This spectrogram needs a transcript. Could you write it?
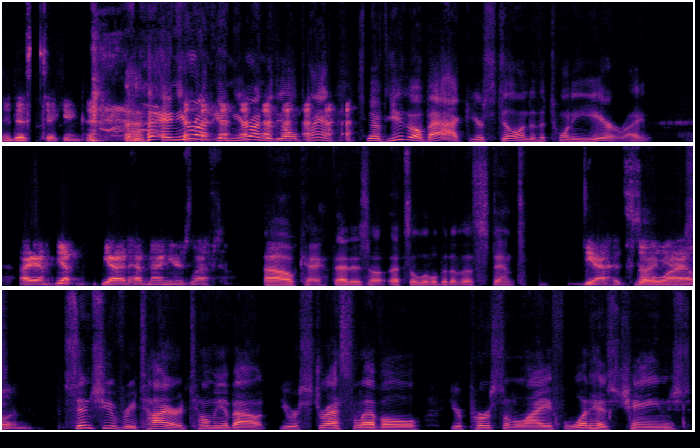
It is ticking. and you're on, and you're under the old plan. So if you go back, you're still under the 20 year, right? I am. Yep. Yeah, I'd have nine years left. Oh, okay. That is a that's a little bit of a stint. Yeah, it's still nine a while. Years. And since you've retired, tell me about your stress level, your personal life. What has changed?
